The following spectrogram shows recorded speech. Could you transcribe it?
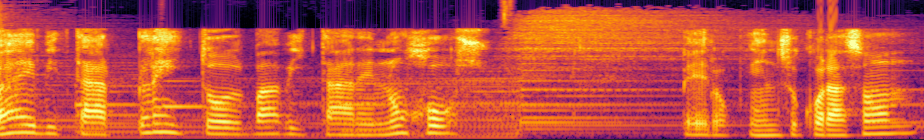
va a evitar pleitos, va a evitar enojos, pero en su corazón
